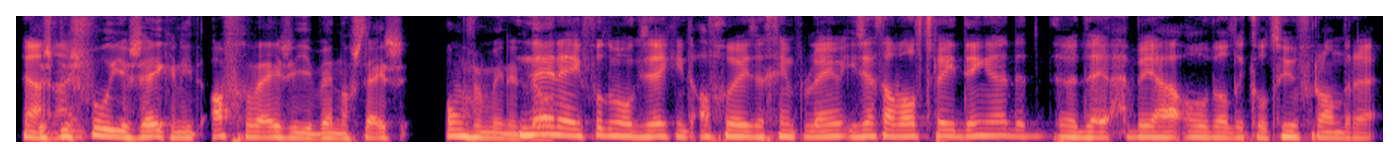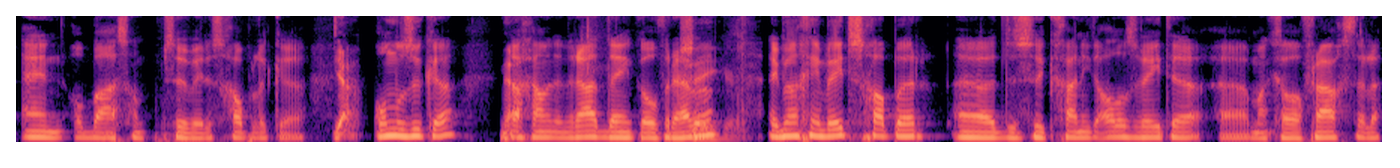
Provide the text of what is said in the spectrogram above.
Ja, dus, nou, dus voel je je zeker niet afgewezen. Je bent nog steeds onverminderd. Nee, nee, ik voelde me ook zeker niet afgewezen. Geen probleem. Je zegt al wel twee dingen. De, de WHO wil de cultuur veranderen. En op basis van wetenschappelijke ja. onderzoeken. Daar gaan we het inderdaad denk ik over hebben. Zeker. Ik ben geen wetenschapper. Uh, dus ik ga niet alles weten. Uh, maar ik ga wel vragen stellen.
